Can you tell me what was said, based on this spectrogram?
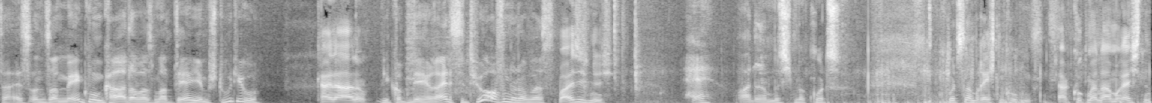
Da ist unser Melkun-Kader. Was macht der hier im Studio? Keine Ahnung. Wie kommt denn der hier rein? Ist die Tür offen oder was? Weiß ich nicht. Hä? Warte, da muss ich mal kurz, kurz nach dem Rechten gucken. Ja, guck mal nach dem Rechten.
